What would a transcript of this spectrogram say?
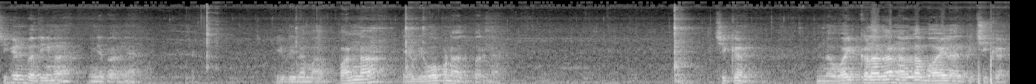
சிக்கன் பார்த்தீங்கன்னா இங்கே பாருங்க. இப்படி நம்ம பண்ணால் எப்படி ஓப்பன் ஆகுது பாருங்க. சிக்கன் இந்த ஒயிட் கலர் தான் நல்லா பாயிலாக இருக்குது சிக்கன்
